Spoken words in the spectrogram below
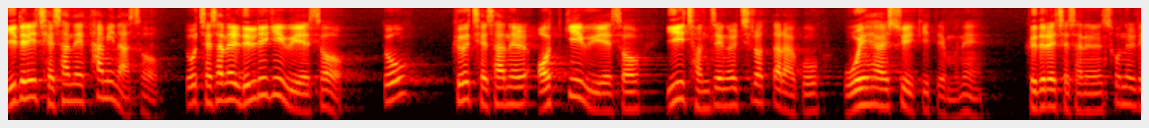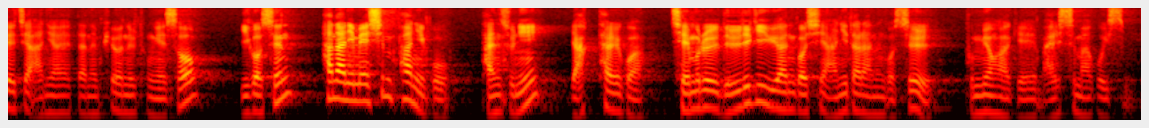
이들이 재산에 탐이 나서 또 재산을 늘리기 위해서 또 그 재산을 얻기 위해서 이 전쟁을 치렀다라고 오해할 수 있기 때문에 그들의 재산에는 손을 대지 아니하였다는 표현을 통해서 이것은 하나님의 심판이고 단순히 약탈과 재물을 늘리기 위한 것이 아니다라는 것을 분명하게 말씀하고 있습니다.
